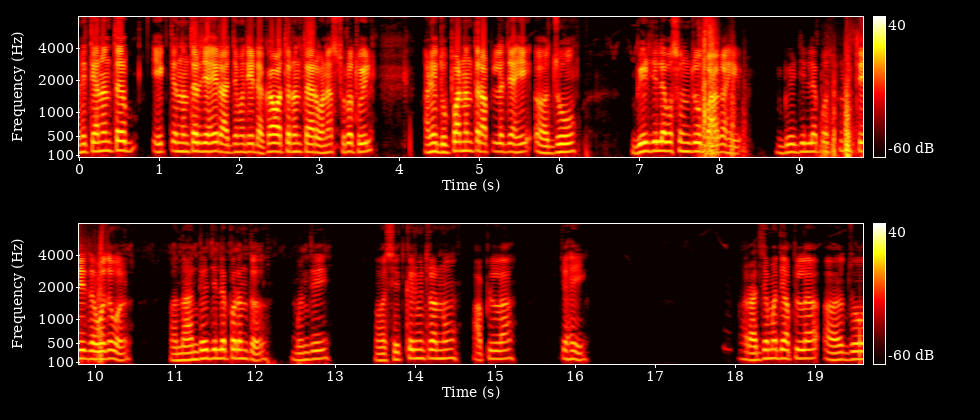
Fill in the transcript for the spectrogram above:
आणि त्यानंतर एक त्यानंतर जे आहे राज्यामध्ये ढगाळ वातावरण तयार होण्यास सुरुवात होईल. आणि दुपारनंतर आपल्याला जे आहे जो बीड जिल्ह्यापासून जो भाग आहे बीड जिल्ह्यापासून ते जवळजवळ नांदेड जिल्ह्यापर्यंत. म्हणजे शेतकरी मित्रांनो आपल्याला जे आहे राज्यामध्ये आपला जो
